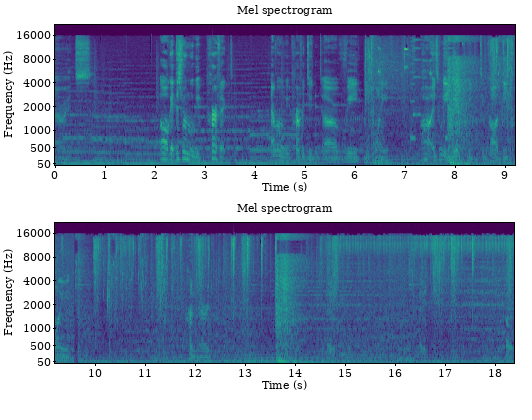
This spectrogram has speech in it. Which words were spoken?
Alright. Oh, okay, this room would be perfect. That room would be perfect to uh, read D20. Oh, it's gonna be weird to call it D20. Nerd. Oh.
